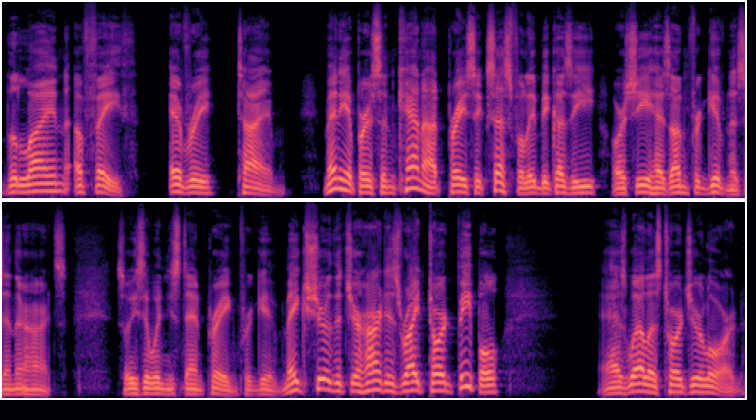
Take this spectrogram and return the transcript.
the line of faith every time. Many a person cannot pray successfully because he or she has unforgiveness in their hearts. So he said, when you stand praying, forgive. Make sure that your heart is right toward people as well as toward your Lord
